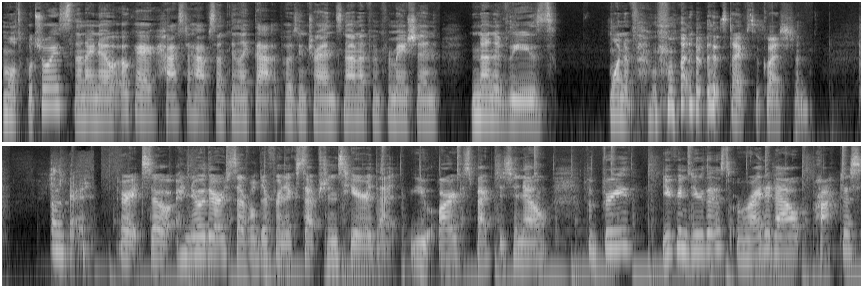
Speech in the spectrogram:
multiple choice, then I know, okay, has to have something like that, opposing trends, not enough information, none of these, one of, one of those types of questions. Okay. All right, so I know there are several different exceptions here that you are expected to know, but breathe, you can do this, write it out, practice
